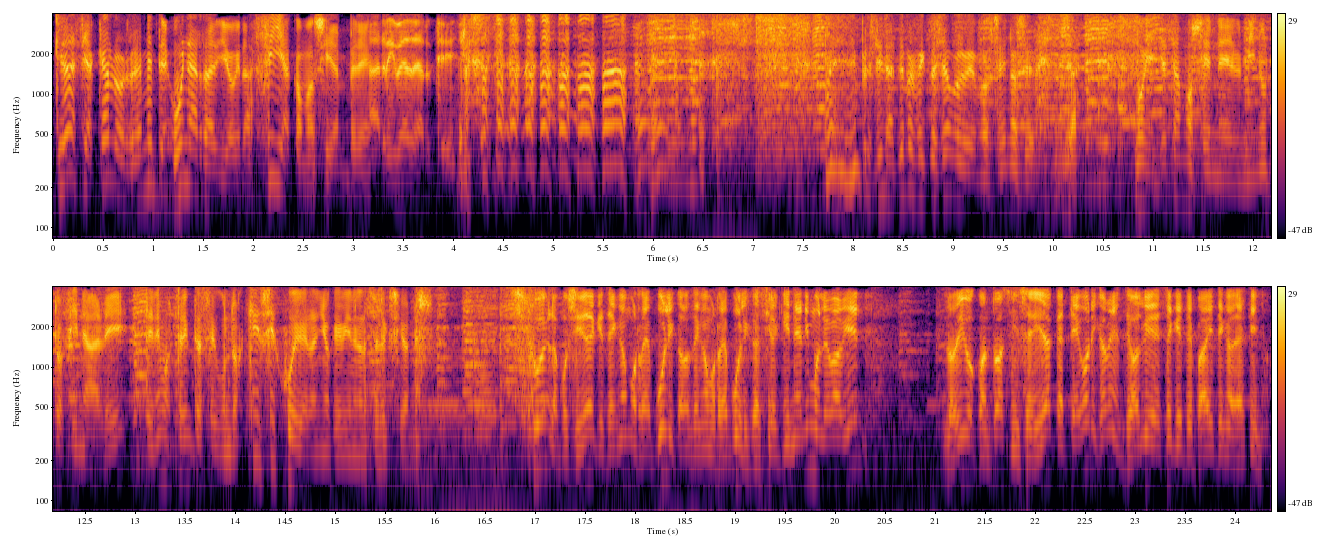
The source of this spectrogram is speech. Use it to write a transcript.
Gracias, Carlos. Realmente una radiografía, como siempre. Arrivederci. Impresionante, perfecto, ya volvemos, ¿eh? no sé. Ya. Muy bien, ya estamos en el minuto final, ¿eh? tenemos 30 segundos. ¿Qué se juega el año que viene en las elecciones? Se juega la posibilidad de que tengamos república o no tengamos república. Si al kirchnerismo le va bien, lo digo con toda sinceridad, categóricamente, olvídese que este país tenga destino.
